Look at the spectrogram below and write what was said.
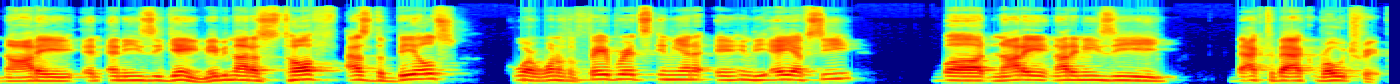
not a an, an, easy game. Maybe not as tough as the Bills, who are one of the favorites in the in the AFC, but not a not an easy back-to-back road trip.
